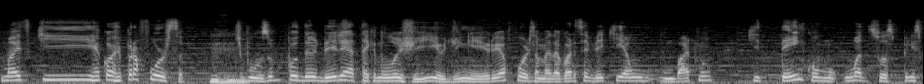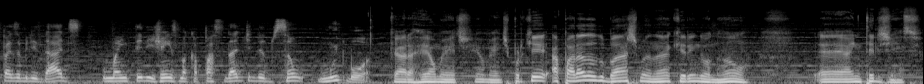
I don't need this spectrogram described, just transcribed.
mas que recorre pra força. Uhum. Tipo, o superpoder dele é a tecnologia, o dinheiro e a força, mas agora você vê que é um, um Batman que tem como uma de suas principais habilidades uma inteligência, uma capacidade de dedução muito boa. Cara, realmente, realmente. Porque a parada do Batman, né, querendo ou não, é a inteligência,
